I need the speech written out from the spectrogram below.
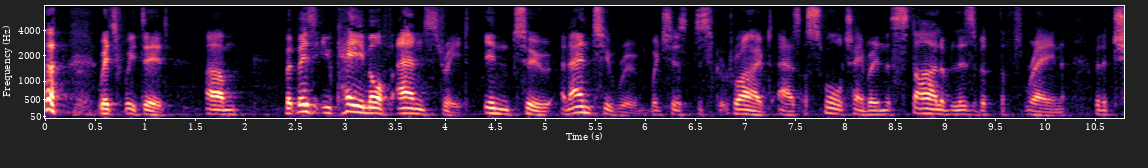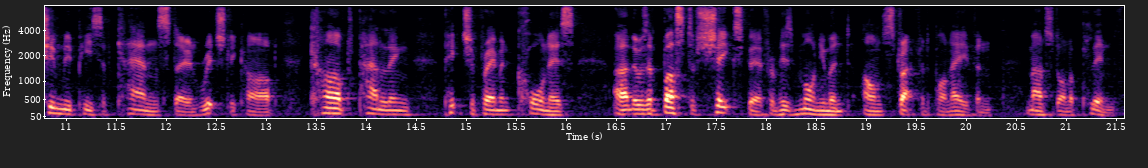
which we did. But basically, you came off Ann Street into an anteroom, which is described as a small chamber in the style of Elizabeth's reign, with a chimney piece of can stone, richly carved, carved panelling, picture frame, and cornice. Uh, there was a bust of Shakespeare from his monument on Stratford upon Avon, mounted on a plinth.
